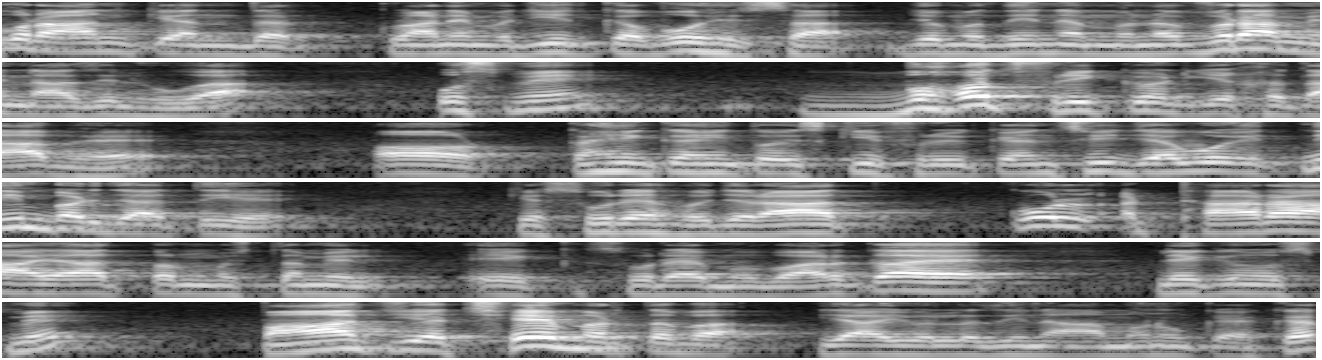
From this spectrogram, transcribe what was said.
قرآن کے اندر، قرآن مجید کا وہ حصہ جو مدینہ منورہ میں نازل ہوا، اس میں بہت فریکوینٹ یہ خطاب ہے اور کہیں کہیں تو اس کی فریکوینسی جب وہ اتنی بڑھ جاتی ہے کہ سورہ حجرات کل اٹھارہ آیات پر مشتمل ایک سورہ مبارکہ ہے، لیکن اس میں پانچ یا چھ مرتبہ یا الذین آمنو کہہ کر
